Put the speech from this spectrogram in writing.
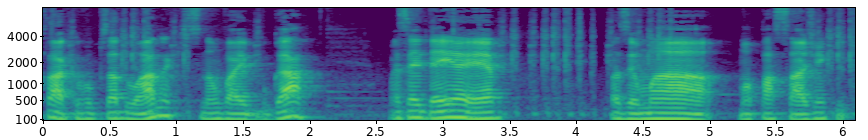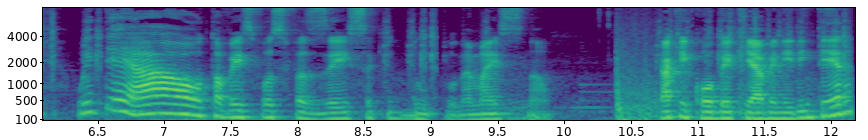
claro que eu vou precisar do ar, né, que senão vai bugar. Mas a ideia é fazer uma, uma passagem aqui. O ideal talvez fosse fazer isso aqui duplo, né? Mas não. Já que coube aqui a avenida inteira,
